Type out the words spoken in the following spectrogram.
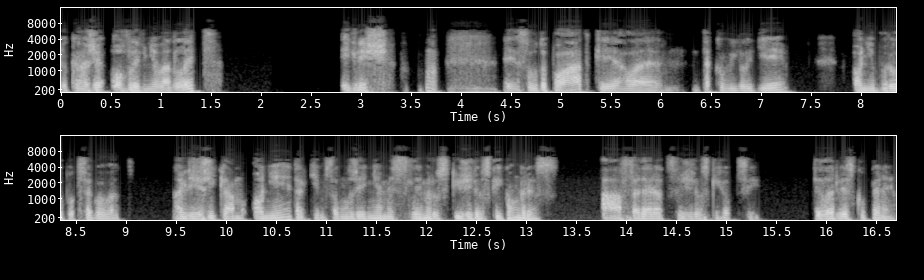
Dokáže ovlivňovat lid, i když jsou to pohádky, ale takový lidi oni budou potřebovat. A když říkám oni, tak tím samozřejmě myslím Ruský židovský kongres a Federace židovských obcí. Tyhle dvě skupiny,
